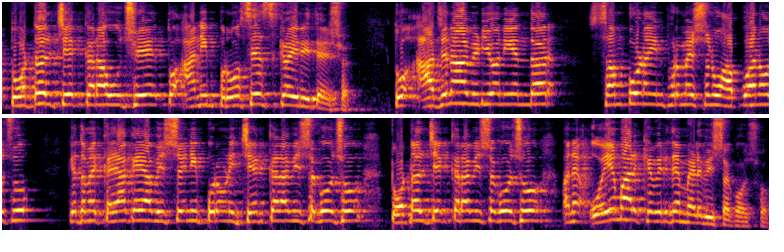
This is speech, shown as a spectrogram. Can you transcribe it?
ટોટલ ચેક કરાવવું છે? તો આની પ્રોસેસ કઈ રીતે છે? તો આજના વિડીયોની અંદર સંપૂર્ણ ઇન્ફોર્મેશન હું આપવાનો છું. કે તમે કયા કયા વિષયની પુરવણી ચેક કરાવી શકો છો, ટોટલ ચેક કરાવી શકો છો અને ઓએમઆર કેવી રીતે મેળવી શકો છો.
